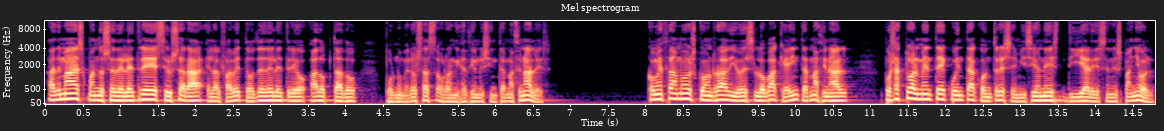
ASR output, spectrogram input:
Además, cuando se deletree se usará el alfabeto de deletreo adoptado por numerosas organizaciones internacionales. Comenzamos con Radio Eslovaquia Internacional, pues actualmente cuenta con tres emisiones diarias en español.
